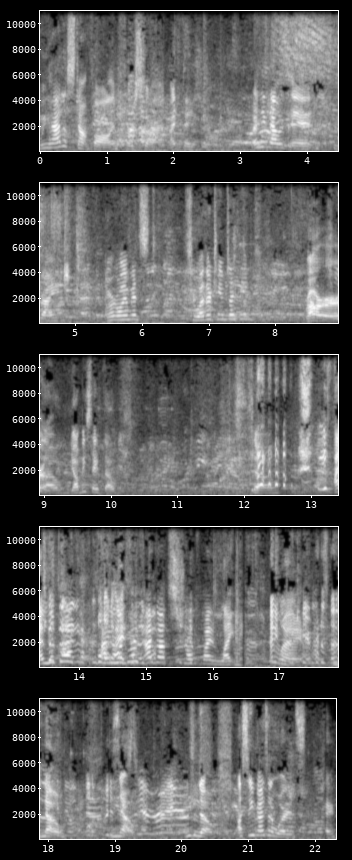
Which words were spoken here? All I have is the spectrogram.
We had a stunt fall in first time, I think. I think that was it, right? And we're going against two other teams, I think. Rawr. So, y'all be safe though. So, I look like I look like I got struck by lightning. Anyway, no, no, no. I'll see you guys at awards. Okay.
